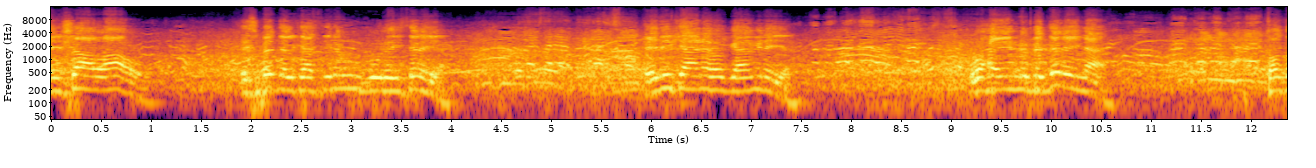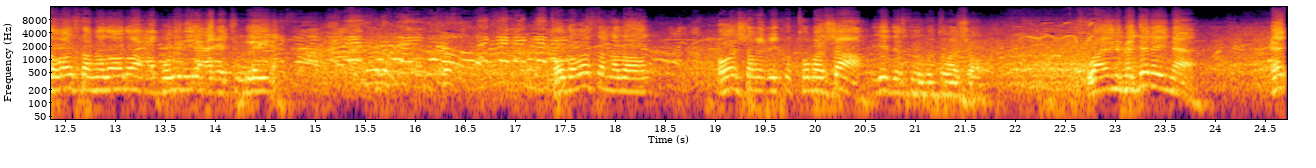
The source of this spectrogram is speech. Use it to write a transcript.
insha allahu isbeddelkaasina wuu guulaysanaya idinkaana hoggaaminaya waxaynu beddelaynaa toddoba sannadood oo cabulin iyo cagajuglayna toddoba sannadood oo sharci ku-tumasho ah iyo dastuur ku-tumasho waxaynu beddelaynaa in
